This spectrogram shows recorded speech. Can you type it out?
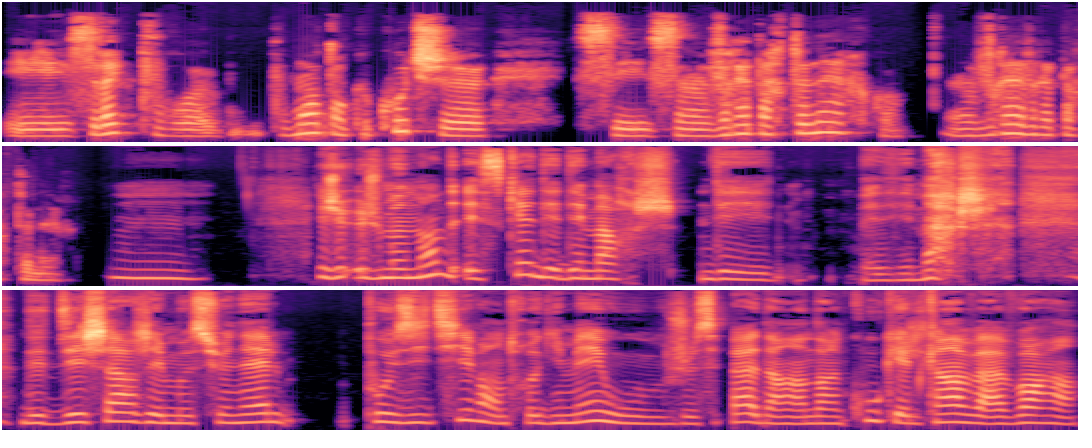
Et c'est vrai que pour, euh, moi en tant que coach, euh, c'est un vrai partenaire, quoi. Un vrai, vrai partenaire. Mmh. Je, je, me demande, est-ce qu'il y a des démarches, des, des démarches, des décharges émotionnelles positives, entre guillemets, où, je sais pas, d'un coup, quelqu'un va avoir un,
